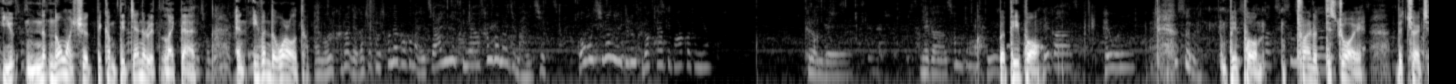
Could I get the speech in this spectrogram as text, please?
you, no, no one should become degenerate like that. And even the world. But people, people try to destroy the church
